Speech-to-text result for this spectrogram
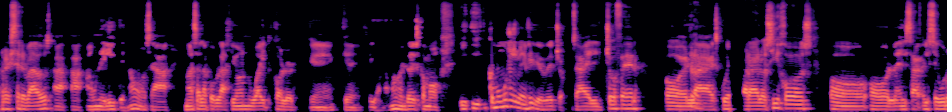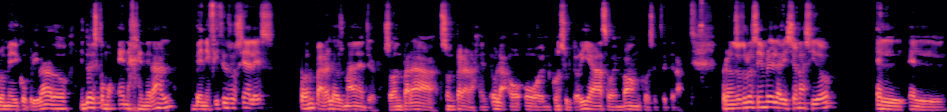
reservados a, a, una élite, ¿no? O sea, más a la población white collar que, se llama, ¿no? Entonces, como, y, como muchos beneficios, de hecho, o sea, el chofer o la escuela para los hijos o, el, seguro médico privado. Entonces, como en general, beneficios sociales son para los managers, son para, son para la gente, o, o, en consultorías o en bancos, etc. Pero nosotros siempre la visión ha sido el, el,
